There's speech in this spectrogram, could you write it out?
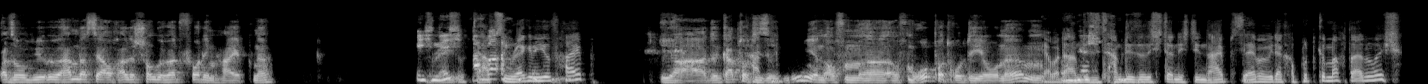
Also wir haben das ja auch alles schon gehört vor dem Hype, ne? Ich nicht. Gab es einen Reagan Youth Hype? Ja, da gab doch diese Reunion auf dem, äh, auf dem Ruhrpott-Rodeo, ne? Ja, aber da haben die, haben die sich dann nicht den Hype selber wieder kaputt gemacht dadurch?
